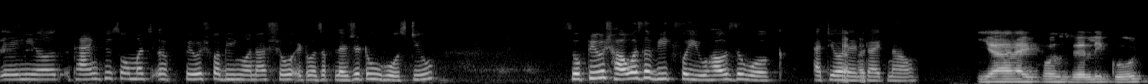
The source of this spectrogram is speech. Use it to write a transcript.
Same here. Thank you so much, uh, Piyush, for being on our show. It was a pleasure to host you. So, Piyush, how was the week for you? How's the work at your end right now? Yeah, it was really good.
